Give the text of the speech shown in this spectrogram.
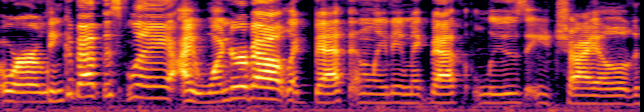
or think about this play, I wonder about like Beth and Lady Macbeth lose a child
